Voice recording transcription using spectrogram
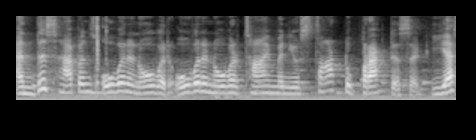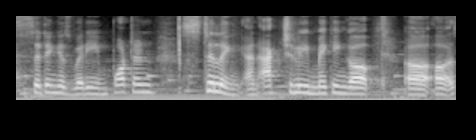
And this happens over and over, over and over time when you start to practice it. Yes, sitting is very important, stilling and actually making a, a,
